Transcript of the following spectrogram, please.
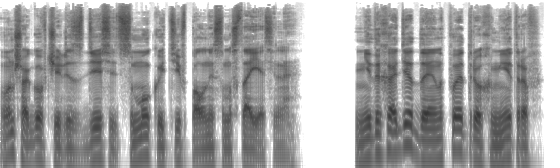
Он шагов через десять смог идти вполне самостоятельно. Не доходя до НП трех метров,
